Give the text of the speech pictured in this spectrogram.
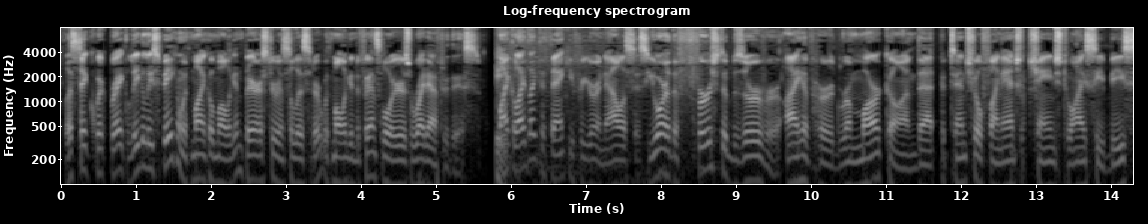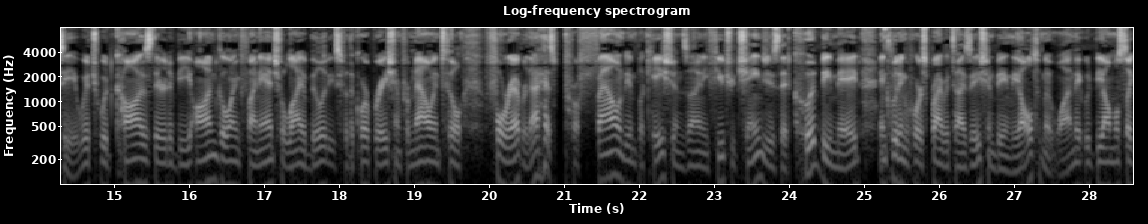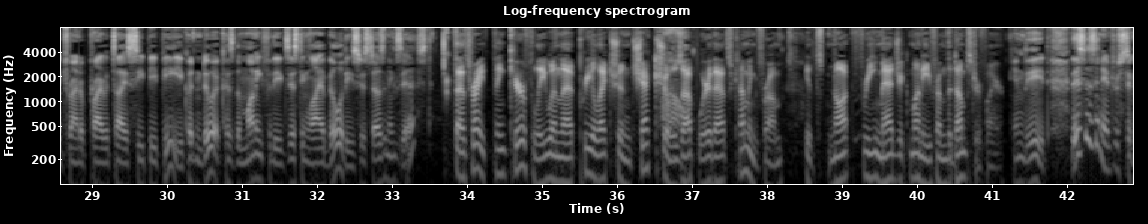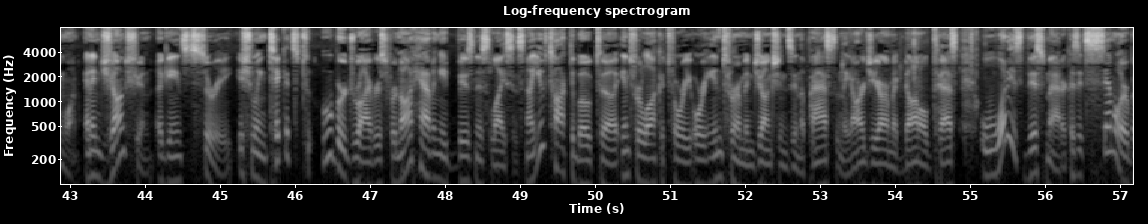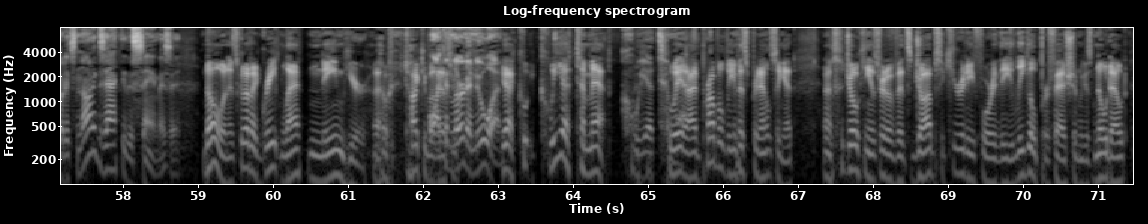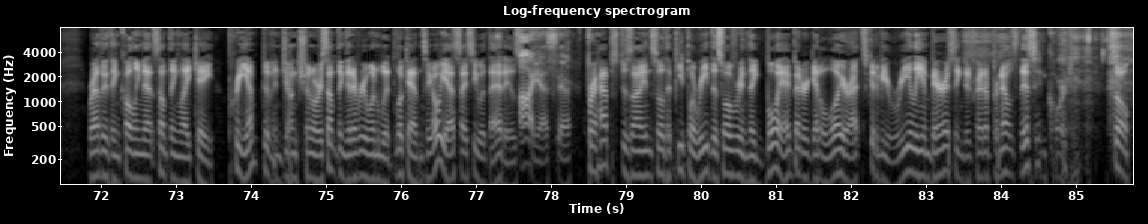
Let's take a quick break. Legally speaking with Michael Mulligan, barrister and solicitor with Mulligan Defense Lawyers right after this. Michael, I'd like to thank you for your analysis. You are the first observer I have heard remark on that potential financial change to ICBC, which would cause there to be ongoing financial liabilities for the corporation from now until forever. That has profound implications on any future changes that could be made, including, of course, privatization being the ultimate one. It would be almost like trying to privatize CPP. You couldn't do it because the money for the existing liabilities just doesn't exist. That's right. Think carefully when that pre-election check shows up where that's coming from. It's not free magic money from the dumpster fire. Indeed. This is an interesting one. An injunction against Surrey issuing tickets to Uber drivers for not having a business license. Now, you've talked about uh, interlocutory or interim injunctions in the past in the RJR MacDonald test. What is this matter? Because it's similar, but it's not exactly the same, is it? No, and it's got a great Latin name here. Uh, talking about Well, I can learn a new one. Yeah, Qu- Quia Timet. Quia Quia, I'm probably mispronouncing it. Uh, joking, it's sort of it's job security for the legal profession because no doubt, rather than calling that something like a preemptive injunction or something that everyone would look at and say, "Oh yes, I see what that is," Ah, yes, there. perhaps designed so that people read this over and think, "Boy, I better get a lawyer. It's going to be really embarrassing to try to pronounce this in court." So.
